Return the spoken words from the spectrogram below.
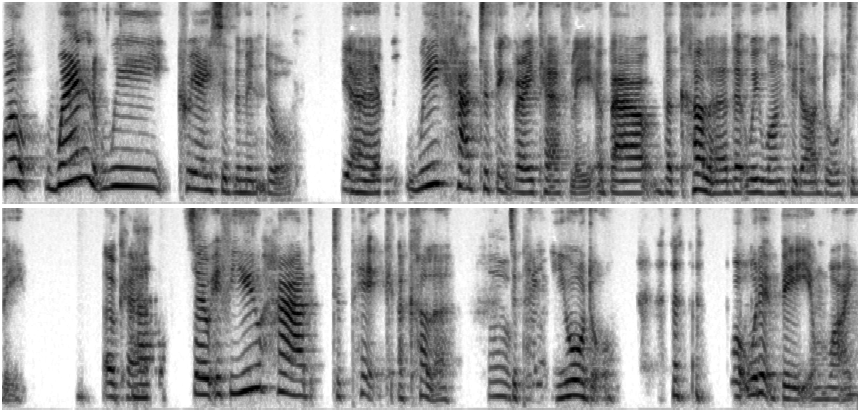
Well, when we created the mint door, yeah, um, we had to think very carefully about the color that we wanted our door to be. Okay. Uh, so if you had to pick a color oh, to paint your door, what would it be and why?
